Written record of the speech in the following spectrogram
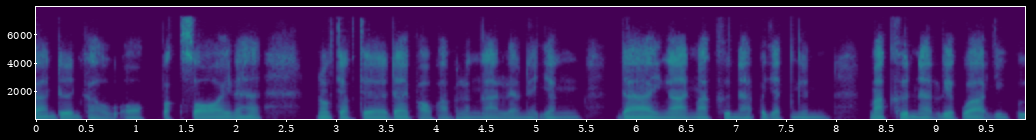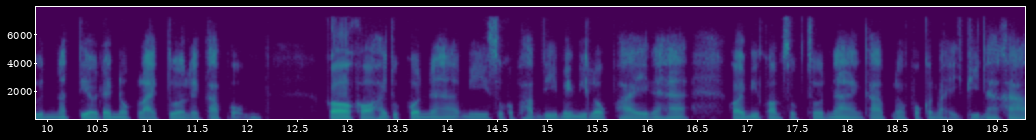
การเดินเข้าออกปากซอยนะฮะ นอกจากจะได้เผาผลาญพลังงานแล้วเนี่ยยังได้งานมากขึ้นนะฮะประหยัดเงินมากขึ้นนะเรียกว่ายิงปืนนัดเดียวได้นกหลายตัวเลยครับผมก็ขอให้ทุกคนนะฮะมีสุขภาพดีไม่มีโรคภัยนะฮะขอให้มีความสุขโทษหน้าครับ เราพบกันใหม่ EP หน้าครับ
